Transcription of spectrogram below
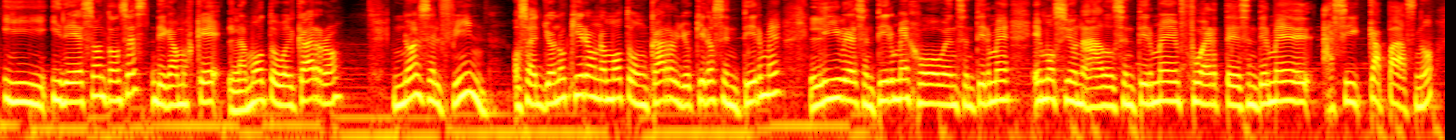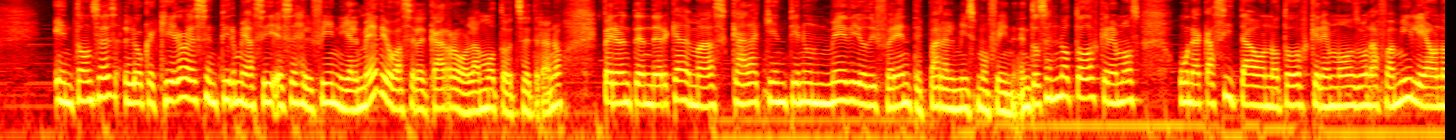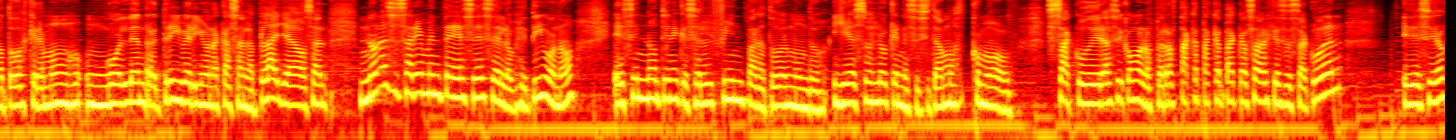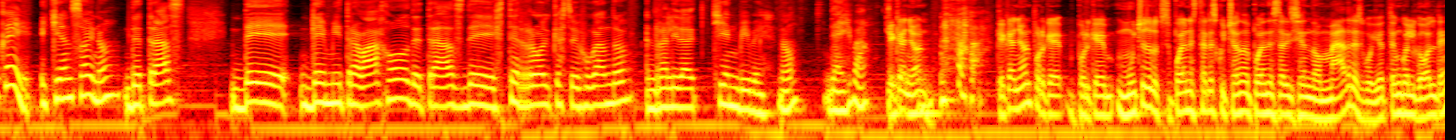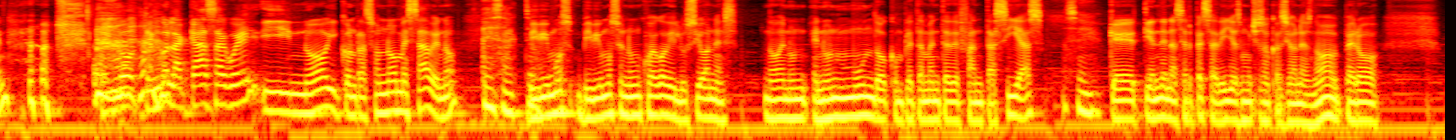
Y, y de eso entonces, digamos que la moto o el carro no es el fin. O sea, yo no quiero una moto o un carro, yo quiero sentirme libre, sentirme joven, sentirme emocionado, sentirme fuerte, sentirme así capaz, ¿no? Entonces, lo que quiero es sentirme así, ese es el fin, y el medio va a ser el carro o la moto, etcétera, ¿no? Pero entender que además cada quien tiene un medio diferente para el mismo fin. Entonces, no todos queremos una casita, o no todos queremos una familia, o no todos queremos un, Golden Retriever y una casa en la playa. O sea, no necesariamente ese es el objetivo, ¿no? Ese no tiene que ser el fin para todo el mundo. Y eso es lo que necesitamos como sacudir, así como los perros taca, taca, taca, ¿sabes? Que se sacuden y decir, ok, ¿y quién soy, no? Detrás de, de mi trabajo, detrás de este rol que estoy jugando, en realidad, ¿quién vive, no? De ahí va. Qué cañón. Qué cañón, porque, porque muchos de los que se pueden estar escuchando me pueden estar diciendo, madres, güey, yo tengo el Golden, tengo, tengo la casa, güey, y no, y con razón no me sabe, ¿no? Exacto. Vivimos, vivimos en un juego de ilusiones, ¿no? En un, en un mundo completamente de fantasías Sí. que tienden a ser pesadillas en muchas ocasiones, ¿no? Pero,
